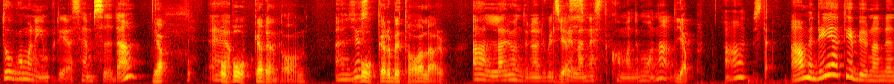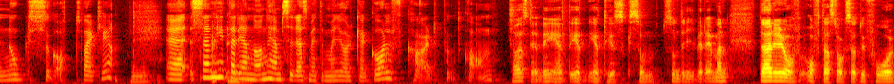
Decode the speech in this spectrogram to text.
då går man in på deras hemsida. Ja, och eh, bokar den dagen. Just bokar och betalar. Alla rundorna du vill spela yes. nästkommande månad. Japp. Ja, just det. Ja, men det är ett erbjudande nog så gott, verkligen. Mm. Eh, sen hittade jag någon hemsida som heter mallorcagolfcard.com. Ja, just det. Det är en tysk som, som driver det. Men där är det oftast också att du får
